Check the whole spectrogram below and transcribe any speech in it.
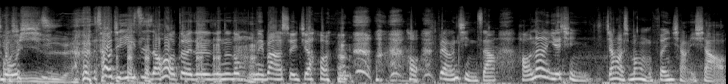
游戏，超级益智，然后对对，真的都没办法睡觉，好，非常紧张。好，那也请蒋老师帮我们分享一下哦。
